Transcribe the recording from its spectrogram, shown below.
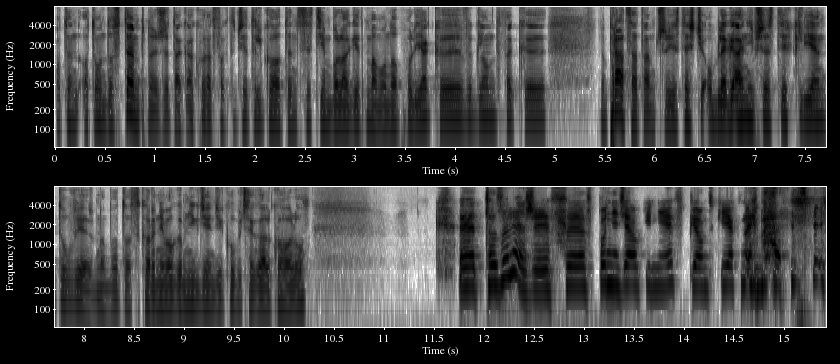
o, ten, o tą dostępność, że tak akurat faktycznie tylko ten system Bolaget ma monopol. Jak e, wygląda tak no, praca tam? Czy jesteście oblegani przez tych klientów, wiesz, no bo to skoro nie mogą nigdzie indziej kupić tego alkoholu? To zależy. W, w poniedziałki nie, w piątki jak najbardziej.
